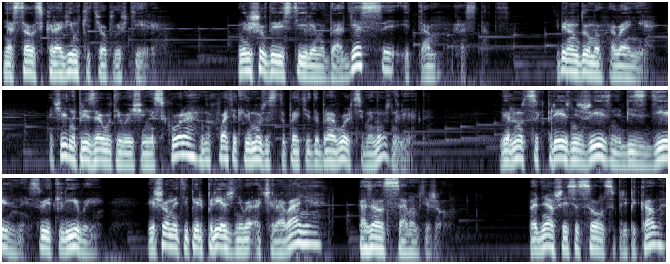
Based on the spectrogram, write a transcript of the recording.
не осталось кровинки теплой в теле. Он решил довести Елену до Одессы и там расстаться. Теперь он думал о войне. Очевидно, призовут его еще не скоро, но хватит ли мужества пойти добровольцем, и нужно ли это? Вернуться к прежней жизни, бездельной, суетливой, лишенной теперь прежнего очарования, казалось самым тяжелым. Поднявшееся солнце припекало,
